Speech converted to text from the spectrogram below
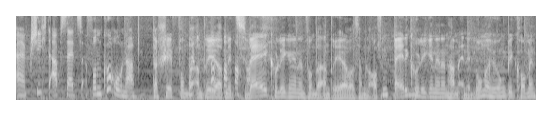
äh, Geschichte abseits von Corona. Der Chef von der Andrea hat mit zwei Kolleginnen von der Andrea was am Laufen. Beide Kolleginnen haben eine Lohnerhöhung bekommen,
